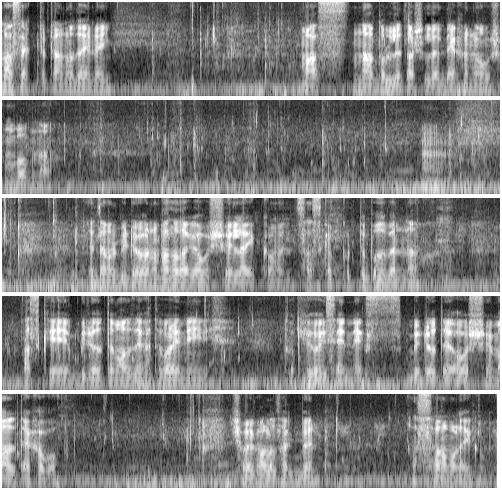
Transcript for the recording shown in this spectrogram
মাছ একটা টানও দেয় নাই। মাছ না ধরলে তো আসলে দেখানো সম্ভব না। যদি আমার ভিডিও ভালো লাগে, অবশ্যই লাইক কমেন্ট সাবস্ক্রাইব করতে ভুলবেন না। আজকে ভিডিওতে মাছ দেখাতে পারিনি। তো কী হয়েছে? নেক্সট ভিডিওতে অবশ্যই মাছ দেখাবো। সবাই ভালো থাকবেন। আসসালামু আলাইকুম।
